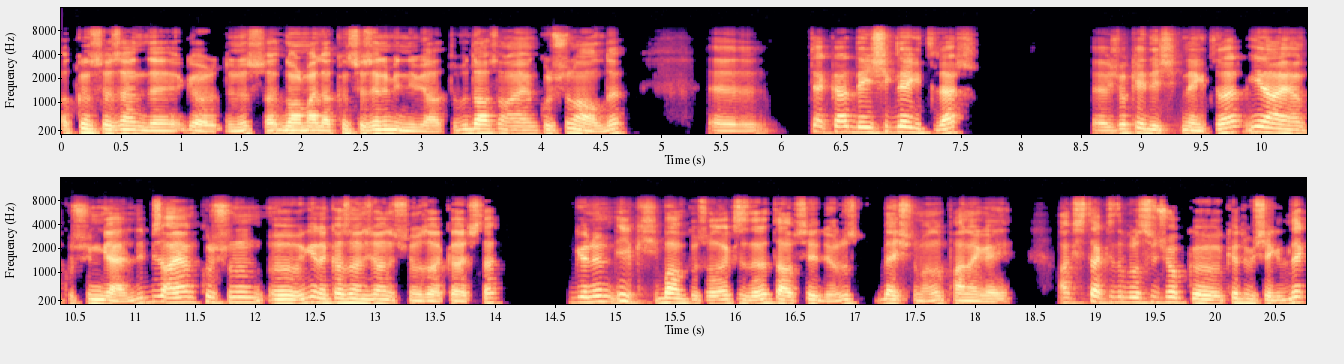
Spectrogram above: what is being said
Akın Sözen de gördünüz. Normalde Akın Sözen'in bindiği bir attı. Bu daha sonra Ayhan Kurşun aldı. Eee, tekrar değişikliğe gittiler. Eee, jokey değişikliğine gittiler. Yine Ayhan Kurşun geldi. Biz Ayhan Kurşun'un eee, yine kazanacağını düşünüyoruz arkadaşlar. Günün ilk bankosu olarak sizlere tavsiye ediyoruz. 5 numaralı Panaga'yı. Aksi takdirde burası çok eee, kötü bir şekilde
